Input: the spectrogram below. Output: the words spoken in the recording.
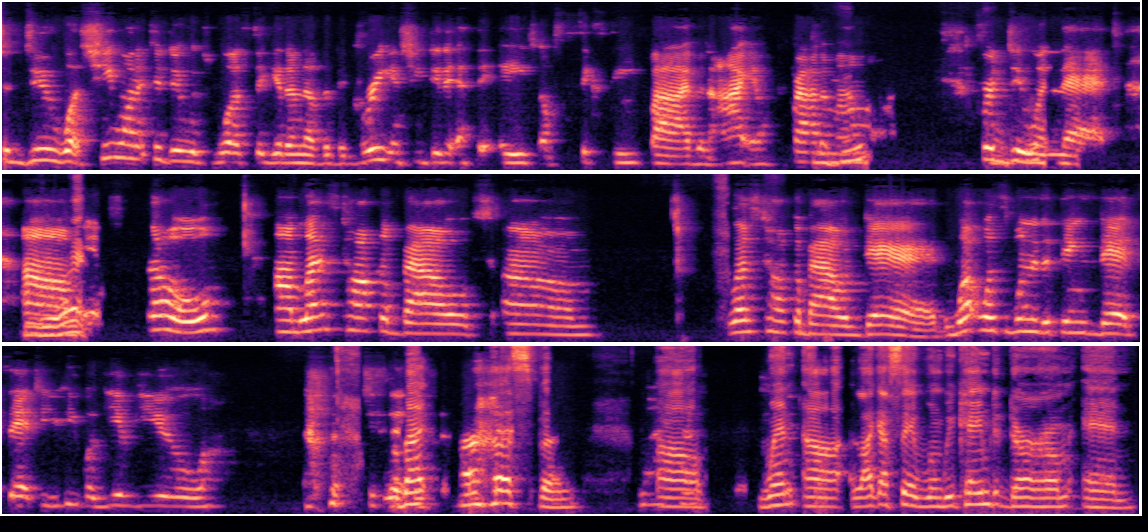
to do what she wanted to do, which was to get another degree. And she did it at the age of 65. And I am proud mm-hmm. of my mm-hmm. mom for mm-hmm. doing that. Um, so um, let's talk about um, let's talk about dad. What was one of the things dad said to you? He would give you. my, my husband. Uh, when uh like I said, when we came to Durham and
